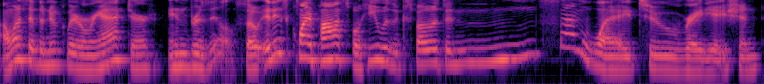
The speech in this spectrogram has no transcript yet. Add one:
I want to say, the nuclear reactor in Brazil. So it is quite possible he was exposed in some way to radiation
